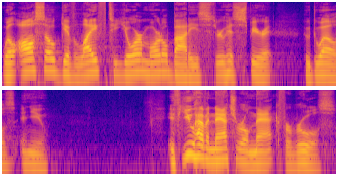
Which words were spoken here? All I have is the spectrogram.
will also give life to your mortal bodies through his spirit who dwells in you. If you have a natural knack for rules,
